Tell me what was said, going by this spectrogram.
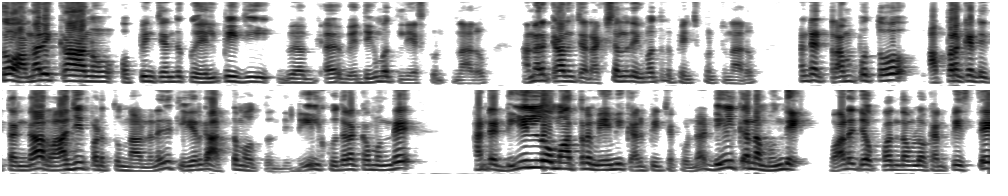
సో అమెరికాను ఒప్పించేందుకు ఎల్పిజి దిగుమతులు వేసుకుంటున్నారు అమెరికా నుంచి రక్షణ దిగుమతులు పెంచుకుంటున్నారు. అంటే ట్రంప్తో అప్రకటితంగా రాజీ పడుతున్నాడు అనేది క్లియర్గా అర్థమవుతుంది. డీల్ కుదరక ముందే అంటే డీల్లో మాత్రం ఏమీ కనిపించకుండా డీల్ కన్నా ముందే వాణిజ్య ఒప్పందంలో కనిపిస్తే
